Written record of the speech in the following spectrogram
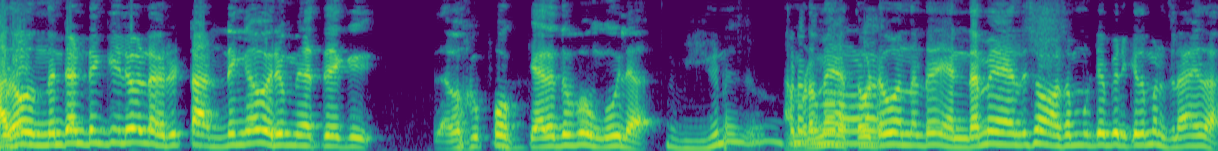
അത് ഒന്നും രണ്ടും കിലോ ഉള്ള ഒരു ടണ്ണിങ്ങ വരും നമുക്ക് പൊക്കിയാലത് പൊങ്ങൂല. വീണ് നമ്മുടെ മേത്തോട്ട് വന്നിട്ട് എന്റെ മേൽ ശ്വാസം മുട്ടിയപ്പോ എനിക്കത് മനസ്സിലായതാ.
